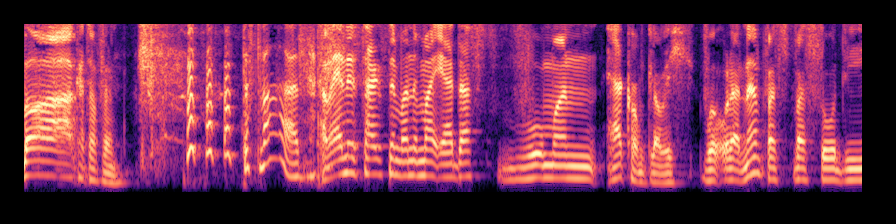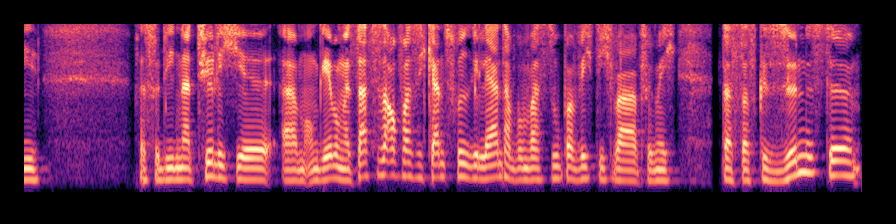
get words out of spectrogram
Boah, Kartoffeln. Das war's. Am Ende des Tages nimmt man immer eher das, wo man herkommt, glaube ich. Wo, oder ne, was, was so die, was so die natürliche ähm, Umgebung ist. Das ist auch, was ich ganz früh gelernt habe und was super wichtig war für mich, dass das Gesündeste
